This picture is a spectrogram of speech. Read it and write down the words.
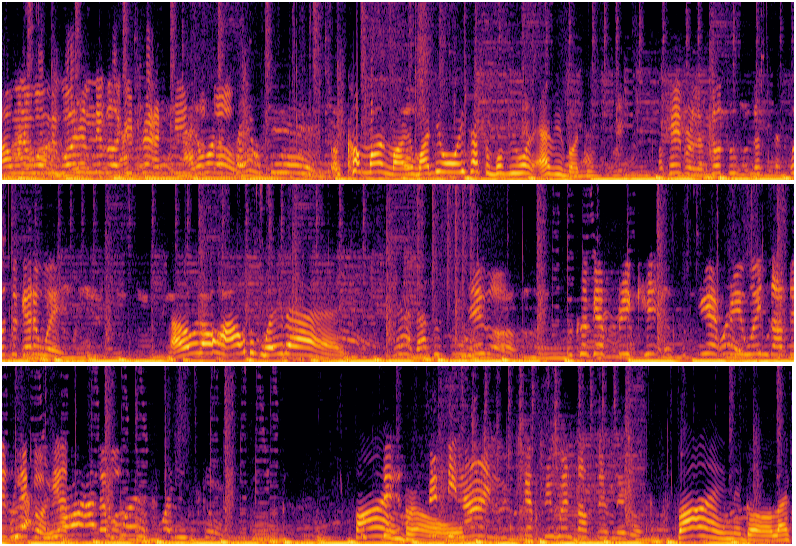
I wanna want me want him, nigga. Like you trash. I don't want to Let's play with him. Uh, come on, Mario. Why do you always have to whoop you on everybody? Okay, bro. Let's go to let's put the getaway. I don't know how to play that. Yeah, that's the thing. Nigga, we could get free kit. We could get free wins off this nigga. you He has have to level sweaty skin. Fine, bro. 59. We could get free wins off this nigga. Fine, nigga. Like,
